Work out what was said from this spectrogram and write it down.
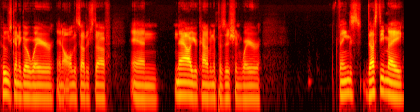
who's going to go where and all this other stuff. And now you're kind of in a position where things Dusty May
